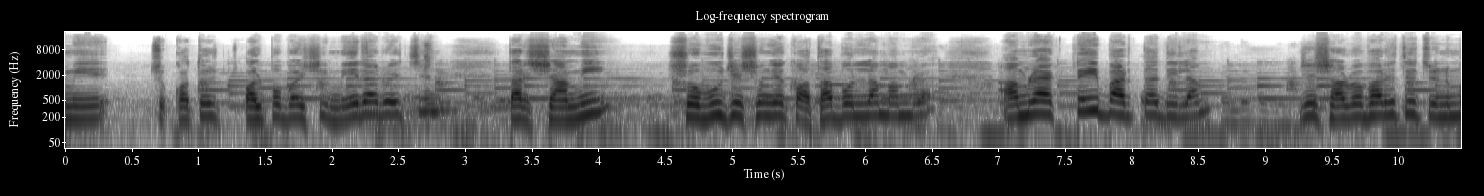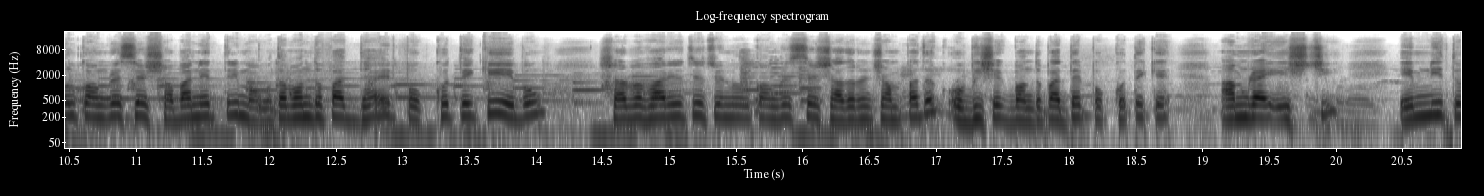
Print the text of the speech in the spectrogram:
মেয়ে কত অল্প বয়সী মেয়েরা রয়েছেন, তার স্বামী সবুজের সঙ্গে কথা বললাম আমরা। আমরা একটাই বার্তা দিলাম যে সর্বভারতীয় তৃণমূল কংগ্রেসের সভানেত্রী মমতা বন্দ্যোপাধ্যায়ের পক্ষ থেকে এবং সর্বভারতীয় তৃণমূল কংগ্রেসের সাধারণ সম্পাদক অভিষেক বন্দ্যোপাধ্যায়ের পক্ষ থেকে আমরা এসছি। এমনি তো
